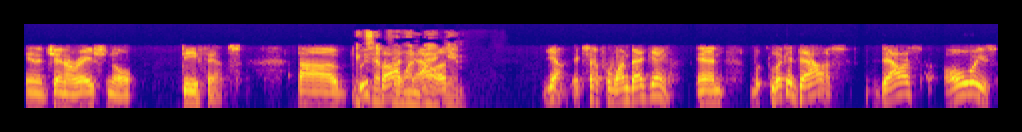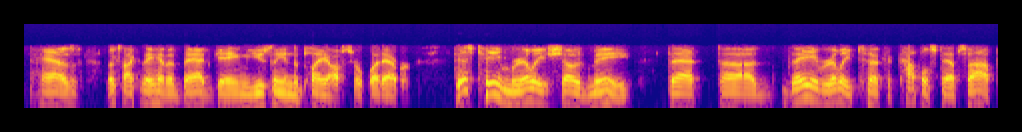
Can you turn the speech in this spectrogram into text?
in a generational defense. Uh, we Except saw for one Dallas, bad game. Yeah, except for one bad game. And w- look at Dallas. Dallas always has looks like they have a bad game, usually in the playoffs or whatever. This team really showed me that uh, they really took a couple steps up,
